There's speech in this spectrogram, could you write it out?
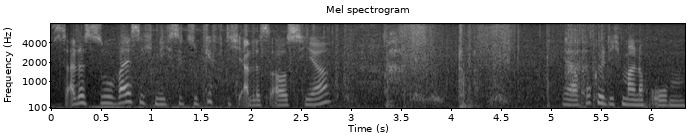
Ist alles so, weiß ich nicht. Sieht so giftig alles aus hier. Ja, ruckel dich mal nach oben.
